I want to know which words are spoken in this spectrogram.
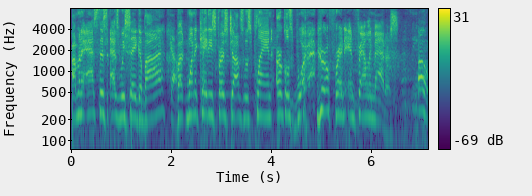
I'm gonna ask this as we say goodbye. Go. But one of KaDee's first jobs was playing Urkel's boy, girlfriend in Family Matters. Oh.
